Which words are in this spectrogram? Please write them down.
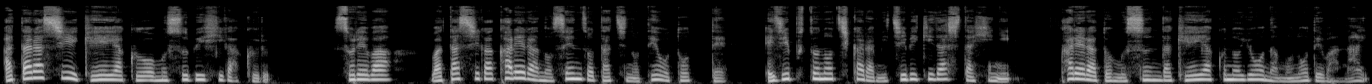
新しい契約を結ぶ日が来る。それは私が彼らの先祖たちの手を取ってエジプトの地から導き出した日に彼らと結んだ契約のようなものではない。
